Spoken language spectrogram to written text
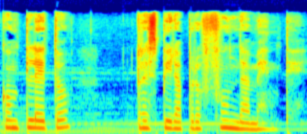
completo, respira profundamente.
